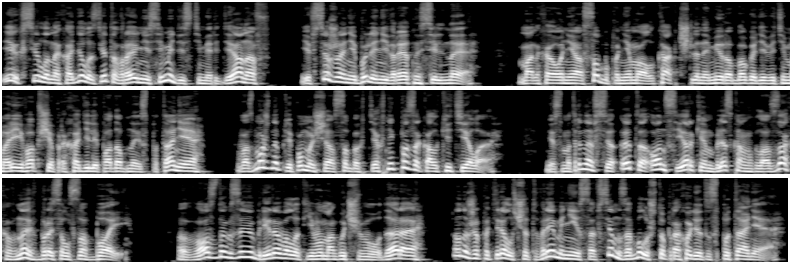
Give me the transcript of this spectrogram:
Их сила находилась где-то в районе 70 меридианов, и все же они были невероятно сильны. Манхао не особо понимал, как члены мира Бога Девяти Марий вообще проходили подобные испытания, возможно, при помощи особых техник по закалке тела. Несмотря на всё это, он с ярким блеском в глазах вновь бросился в бой. Воздух завибрировал от его могучего удара, он уже потерял счёт времени и совсем забыл, что проходит испытание.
